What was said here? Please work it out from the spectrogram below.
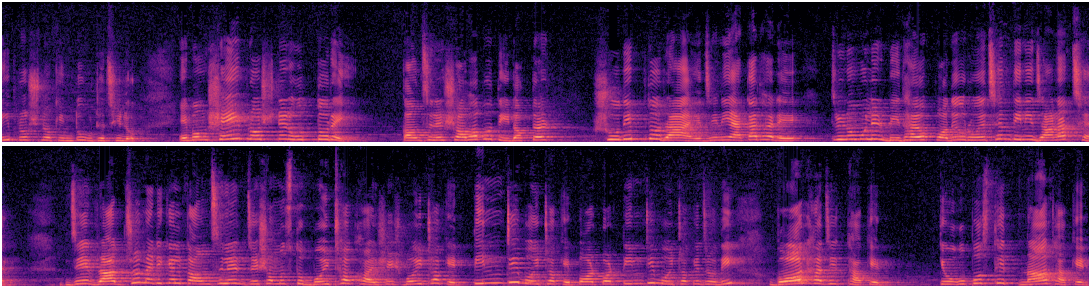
এই প্রশ্ন কিন্তু উঠেছিল। এবং সেই প্রশ্নের উত্তরেই কাউন্সিলের সভাপতি ডক্টর সুদীপ্ত রায়, যিনি একাধারে তৃণমূলের বিধায়ক পদেও রয়েছেন, তিনি জানাচ্ছেন যে রাজ্য মেডিকেল কাউন্সিলের যে সমস্ত বৈঠক হয়, সেই বৈঠকে তিনটি বৈঠকে, পরপর তিনটি বৈঠকে যদি গড় হাজির থাকেন, কেউ উপস্থিত না থাকেন,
